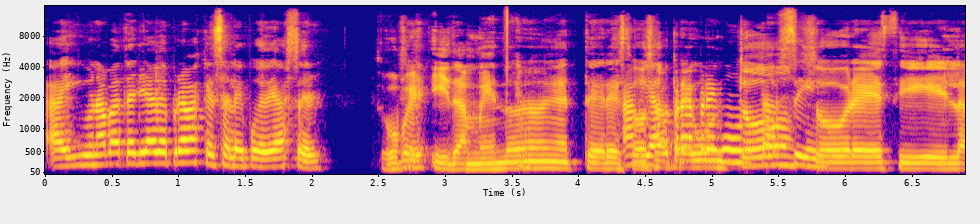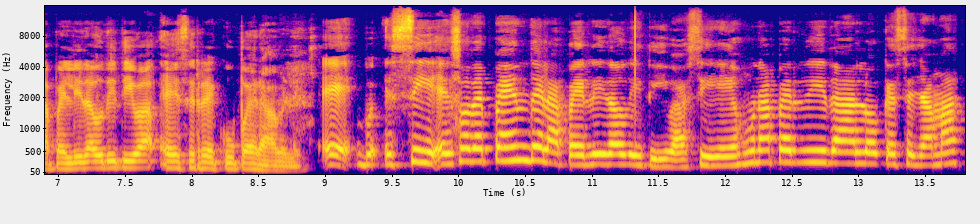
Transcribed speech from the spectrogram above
hay una batería de pruebas que se le puede hacer. Y también Teresa este, preguntó sobre si la pérdida auditiva es recuperable. Eh, sí, eso depende de la pérdida auditiva. Si es una pérdida, lo que se llama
